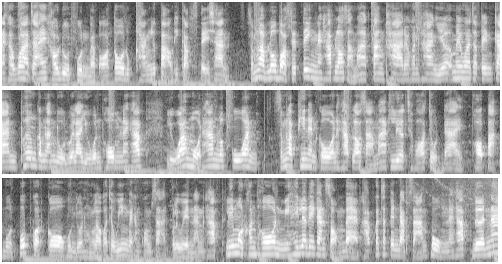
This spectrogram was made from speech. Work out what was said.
นะครับว่าจะให้เขาดูดฝุ่นแบบออโต้ทุกครั้งหรือเปล่าที่กลับสเตชัน สำหรับโรบอทเซตติ้งนะครับเราสามารถตั้งค่าได้ค่อนข้างเยอะ ไม่ว่าจะเป็นการเพิ่มกำลังดูดเวลาอยู่บนพรมนะครับหรือว่าโหมดห้ามรบกวน สำหรับ Pin and Go นะครับเราสามารถเลือกเฉพาะจุดได้ พอปักหมุดปุ๊บกด Go หุ่นยนต์ของเราก็จะวิ่งไปทำความสะอาดบริเวณนั้นครับรีโมทคอนโทรลมีให้เลือกได้กัน 2 แบบครับ ก็จะเป็นแบบ 3 ปุ่มนะครับ เดินหน้า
